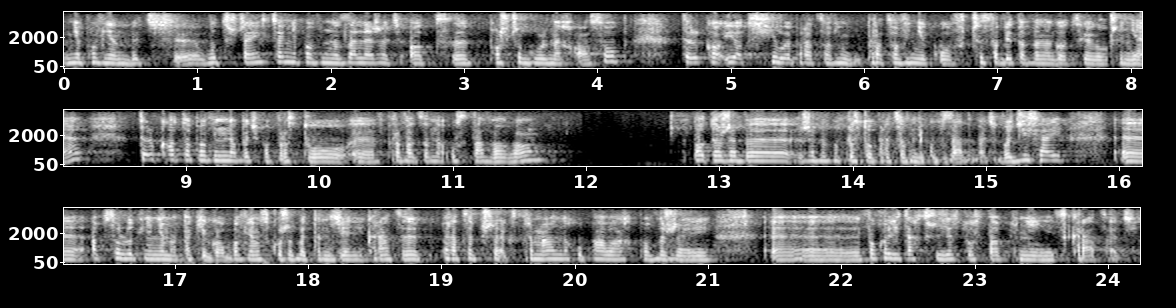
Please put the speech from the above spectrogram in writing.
nie powinien być y, łód szczęścia, nie powinno zależeć od y, poszczególnych osób, tylko i od siły pracowników, czy sobie to wynegocjują, czy nie, tylko to powinno być po prostu wprowadzone ustawowo po to, żeby, żeby po prostu pracowników zadbać, bo dzisiaj y, absolutnie nie ma takiego obowiązku, żeby ten dzień pracy, pracy przy ekstremalnych upałach powyżej y, w okolicach 30 stopni skracać.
